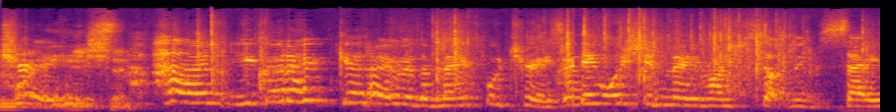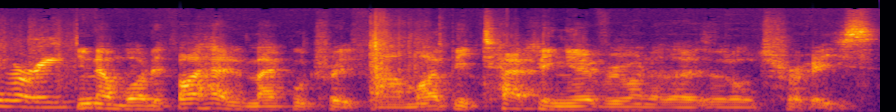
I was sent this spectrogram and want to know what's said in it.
be my trees. mission. Hun, you gotta get over the maple trees. I think we should move on to something savoury. You know what? If I had a maple tree farm, I'd be tapping every one of those little trees.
